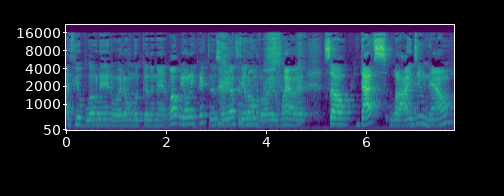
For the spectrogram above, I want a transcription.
I feel bloated or I don't look good in it. Well, you already picked it, so you have to get over it and wear it. So that's what I do now.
